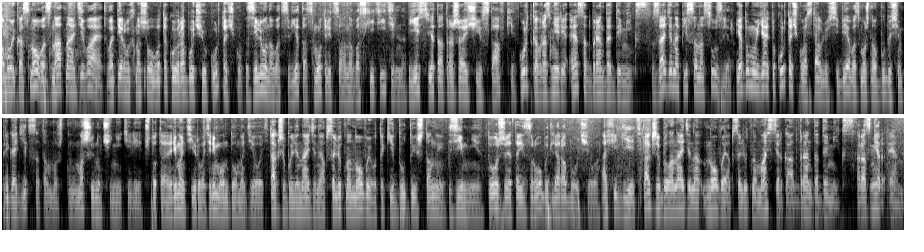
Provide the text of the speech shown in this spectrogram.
Помойка снова знатно одевает. Во-первых, нашел вот такую рабочую курточку зеленого цвета. Смотрится она восхитительно. Есть светоотражающие вставки. Куртка в размере S от бренда Demix. Сзади написано Сузлер. Я думаю, я эту курточку оставлю себе. Возможно, в будущем пригодится. Там, может, машину чинить или что-то ремонтировать, ремонт дома делать. Также были найдены абсолютно новые вот такие дутые штаны зимние. Тоже это из робы для рабочих нечего. Офигеть. Также была найдена новая абсолютно мастерка от бренда Demix. Размер М.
